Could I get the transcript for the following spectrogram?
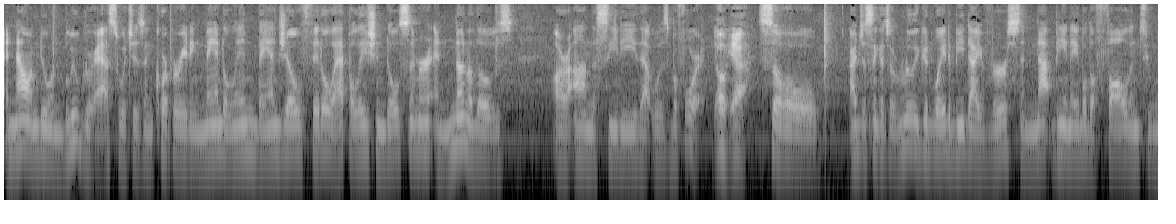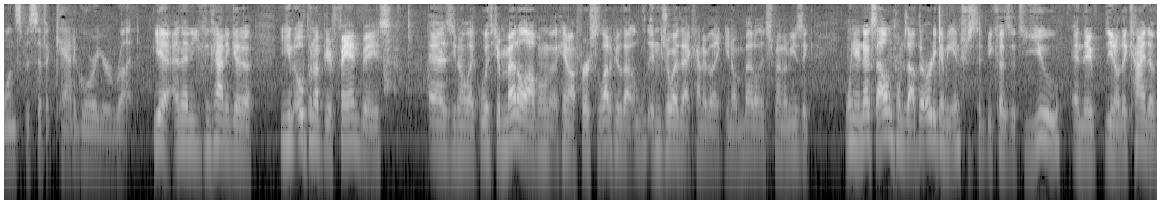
and now I'm doing bluegrass, which is incorporating mandolin, banjo, fiddle, Appalachian dulcimer, and none of those are on the CD that was before it. Oh yeah. So I just think it's a really good way to be diverse and not being able to fall into one specific category or rut. Yeah, and then you can kind of get a you can open up your fan base as you know like with your metal album that came out first. A lot of people that enjoy that kind of like you know metal instrumental music. When your next album comes out, they're already going to be interested because it's you, and they you know they kind of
